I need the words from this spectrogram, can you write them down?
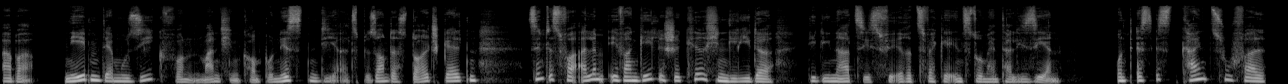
Aber neben der Musik von manchen Komponisten, die als besonders deutsch gelten, sind es vor allem evangelische Kirchenlieder, die die Nazis für ihre Zwecke instrumentalisieren. Und es ist kein Zufall,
